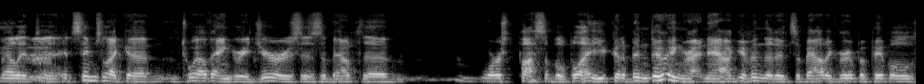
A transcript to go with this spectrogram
Well, it uh, it seems like uh, Twelve Angry Jurors is about the worst possible play you could have been doing right now, given that it's about a group of people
